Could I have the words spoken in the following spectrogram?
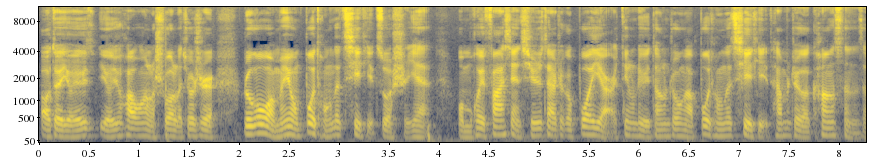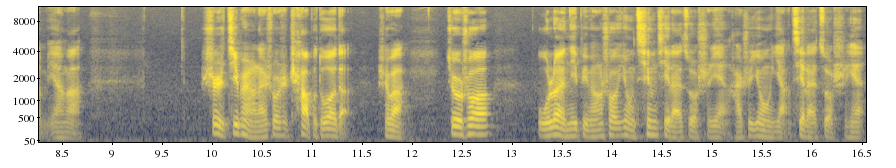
哦，对，有一有一句话忘了说了，就是如果我们用不同的气体做实验，我们会发现，其实在这个波义耳定律当中啊，不同的气体它们这个 constant 怎么样啊？是基本上来说是差不多的，是吧？就是说，无论你比方说用氢气来做实验，还是用氧气来做实验，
